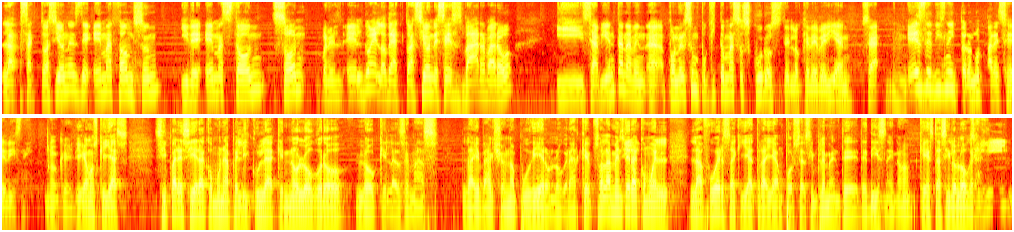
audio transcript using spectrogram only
las actuaciones de Emma Thompson y de Emma Stone son el, el duelo de actuaciones es bárbaro y se avientan a, a, ponerse un poquito más oscuros de lo que deberían. O sea, okay. es de Disney, pero no parece de Disney. Ok, digamos que ya sí pareciera como una película que no logró lo que las demás live action no pudieron lograr, que solamente sí. era como el, la fuerza que ya traían por ser simplemente de Disney, ¿no? Que esta sí lo logra. Sí.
